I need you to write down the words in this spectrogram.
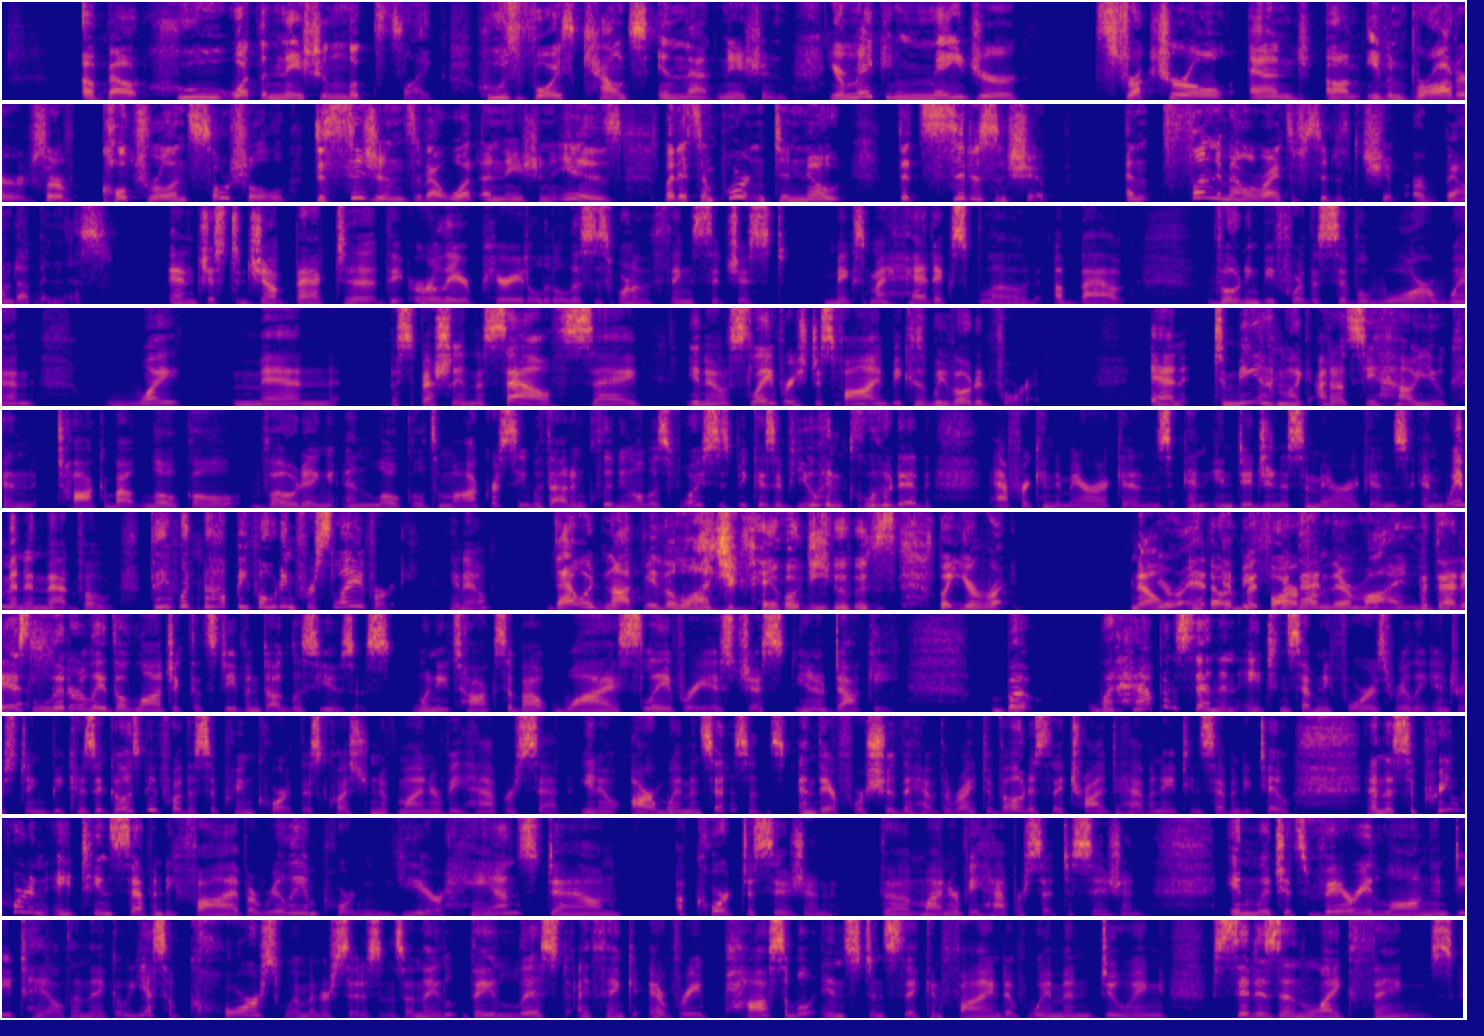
about who, what the nation looks like, whose voice counts in that nation. You're making major structural and um, even broader sort of cultural and social decisions about what a nation is. But it's important to note that citizenship and fundamental rights of citizenship are bound up in this. And just to jump back to the earlier period a little, this is one of the things that just makes my head explode about voting before the Civil War when white men, especially in the South, say, you know, slavery is just fine because we voted for it. And to me, I'm like, I don't see how you can talk about local voting and local democracy without including all those voices. Because if you included African Americans and Indigenous Americans and women in that vote, they would not be voting for slavery, you know? That would not be the logic they would use. But you're right. No, you're right. That would be but, far but that, from their mind. But that is yes. literally the logic that Stephen Douglas uses when he talks about why slavery is just, you know, ducky. But what happens then in 1874 is really interesting because it goes before the Supreme Court, this question of Minor v. Happersett. You know, are women citizens? And therefore, should they have the right to vote as they tried to have in 1872? And the Supreme Court in 1875, a really important year, hands down a court decision the Minor v. Happersett decision, in which it's very long and detailed. And they go, yes, of course, women are citizens. And they, they list, I think, every possible instance they can find of women doing citizen like things.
